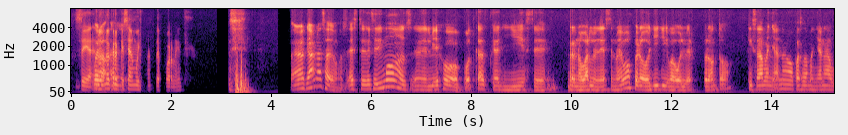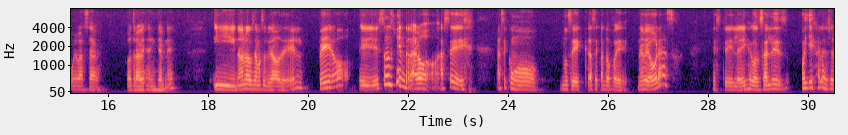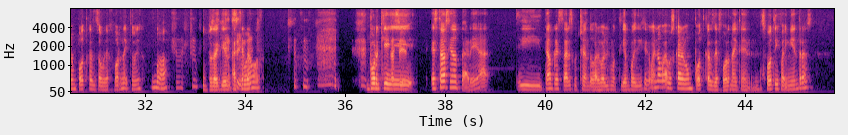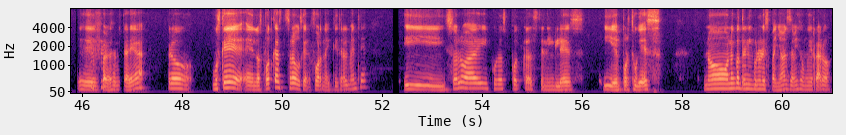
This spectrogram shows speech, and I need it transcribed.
Sí, bueno, no, creo que sean muy fans de Fortnite. Bueno, ya no sabemos. Este, decidimos el viejo podcast que GG este, renovarlo en este nuevo, pero GG va a volver pronto. Quizá mañana o pasado mañana vuelva a estar otra vez en internet. Y no nos hemos olvidado de él, pero eh, esto es bien raro. Hace, hace como, no sé, hace cuánto fue, nueve horas. Este, le dije a González, oye, déjala hacer un podcast sobre Fortnite. Y me dijo, va. Y pues aquí, aquí andamos. Porque estaba haciendo tarea y tengo que estar escuchando algo al mismo tiempo. Y dije, bueno, voy a buscar algún podcast de Fortnite en Spotify mientras eh, para hacer mi tarea. Pero busqué en los podcasts, solo busqué Fortnite literalmente. Y solo hay puros podcasts en inglés y en portugués. No, no encontré ninguno en español, se me hizo muy raro.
